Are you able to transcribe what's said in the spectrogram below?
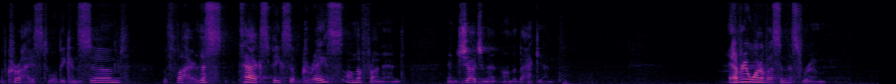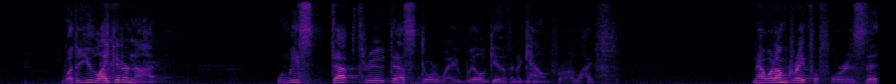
of Christ will be consumed with fire. This text speaks of grace on the front end and judgment on the back end. Every one of us in this room, whether you like it or not, when we step through death's doorway, we'll give an account for our life. Now, what I'm grateful for is that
